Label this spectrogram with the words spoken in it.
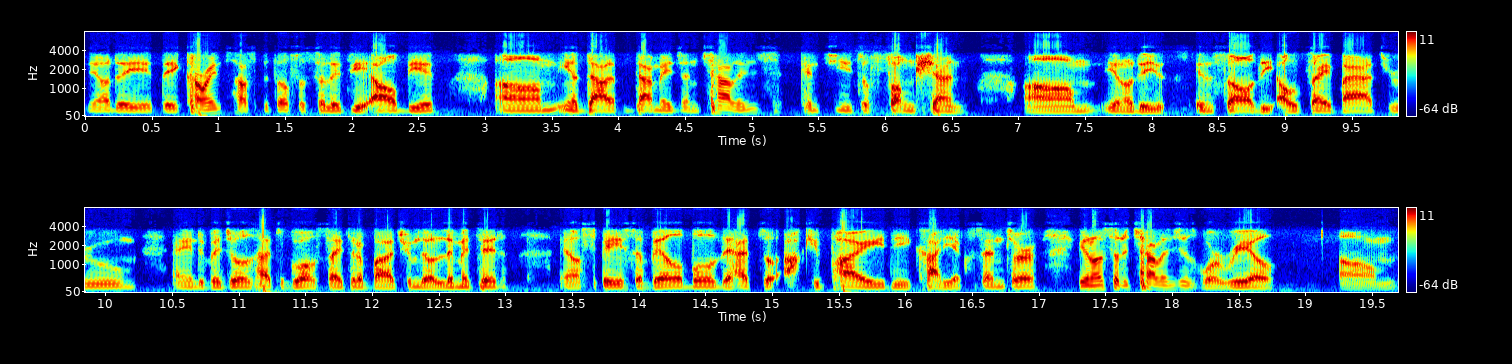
you know, the, the current hospital facility, albeit, um, you know, da- damaged and challenge, continue to function. Um, you know, they installed the outside bathroom, and individuals had to go outside to the bathroom. They were limited, you know, space available. They had to occupy the cardiac center. You know, so the challenges were real, um,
